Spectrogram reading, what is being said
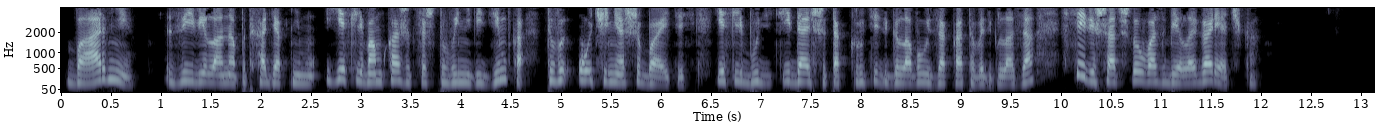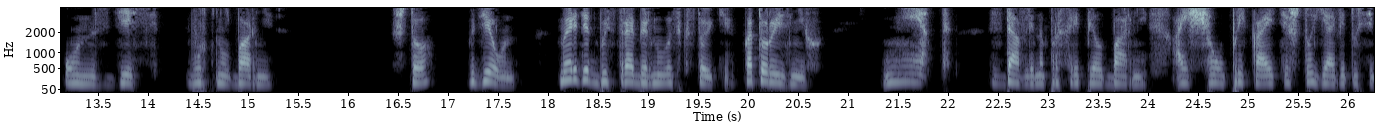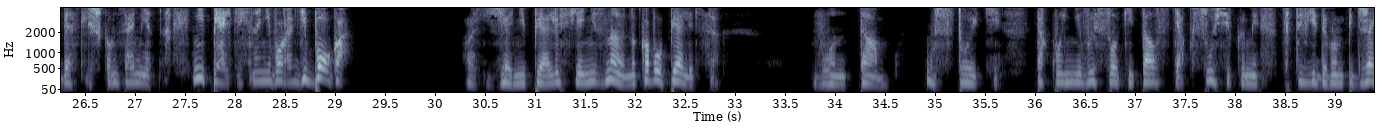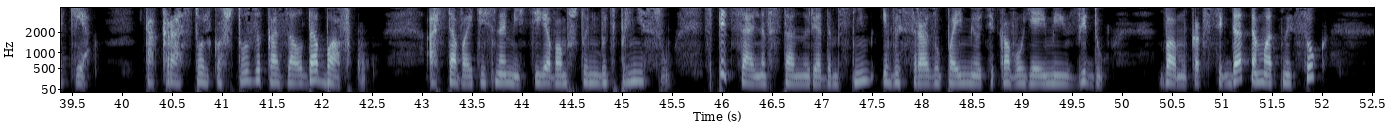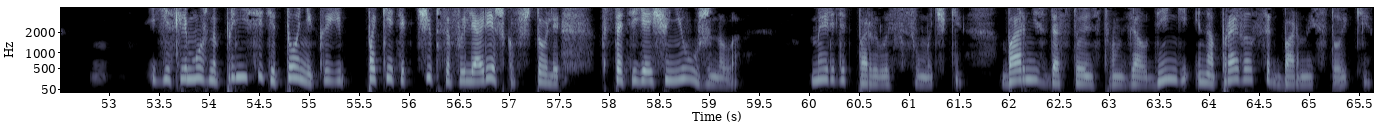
«Барни!» — заявила она, подходя к нему. «Если вам кажется, что вы невидимка, то вы очень ошибаетесь. Если будете и дальше так крутить головой и закатывать глаза, все решат, что у вас белая горячка». «Он здесь!» — буркнул Барни. «Что? Где он?» Мередит быстро обернулась к стойке. «Который из них?» «Нет!» — сдавленно прохрипел Барни. «А еще упрекаете, что я веду себя слишком заметно. Не пяльтесь на него, ради бога!» «А я не пялюсь, я не знаю, на кого пялиться». «Вон там, у стойки, такой невысокий толстяк с усиками в твидовом пиджаке. Как раз только что заказал добавку. Оставайтесь на месте, я вам что-нибудь принесу. Специально встану рядом с ним, и вы сразу поймете, кого я имею в виду. Вам, как всегда, томатный сок? Если можно, принесите тоник и пакетик чипсов или орешков, что ли. Кстати, я еще не ужинала. Мередит порылась в сумочке. Барни с достоинством взял деньги и направился к барной стойке.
